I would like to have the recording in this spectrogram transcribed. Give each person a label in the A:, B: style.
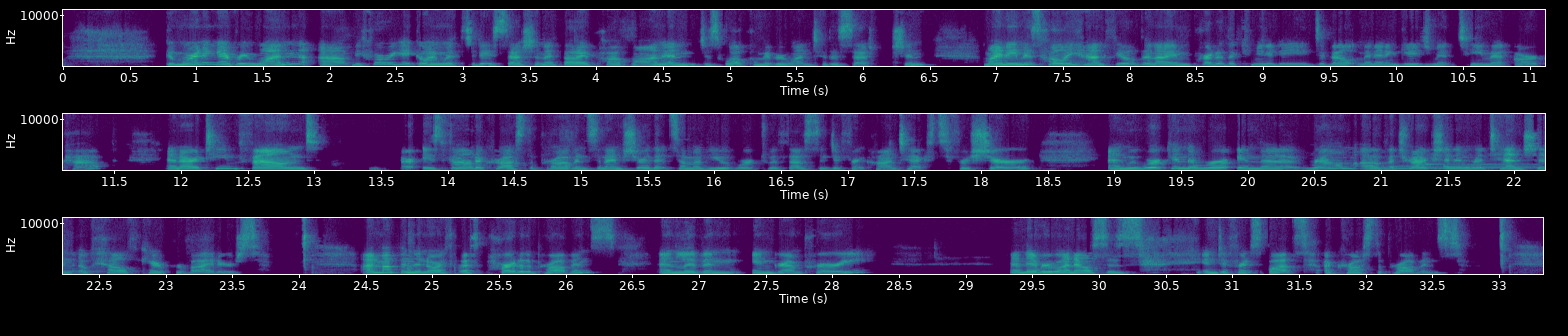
A: So good morning, everyone. Uh, before we get going with today's session, I thought I'd pop on and just welcome everyone to the session. My name is Holly Hanfield, and I'm part of the Community Development and Engagement team at RPAP. And our team found is found across the province, and I'm sure that some of you have worked with us in different contexts for sure. And we work in the, in the realm of attraction and retention of healthcare providers. I'm up in the northwest part of the province and live in, in Grande Prairie. And everyone else is in different spots across the province.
